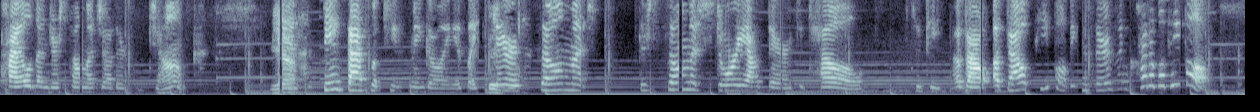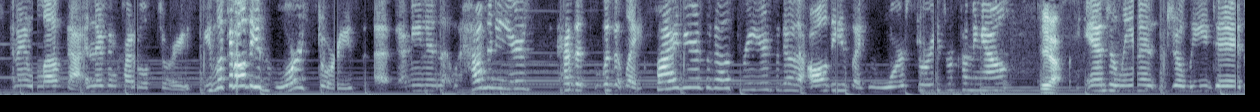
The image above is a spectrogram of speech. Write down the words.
piled under so much other junk Yeah, and I think that's what keeps me going. It's like there's so much there's so much story out there to tell to people about about people because there's incredible people. And I love that. And there's incredible stories. You look at all these war stories. Uh, I mean, in how many years has it was it like 5 years ago, 3 years ago that all these like war stories were coming out? yeah, Angelina Jolie did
